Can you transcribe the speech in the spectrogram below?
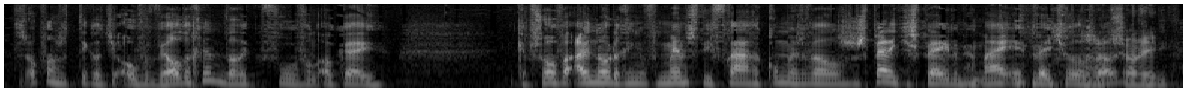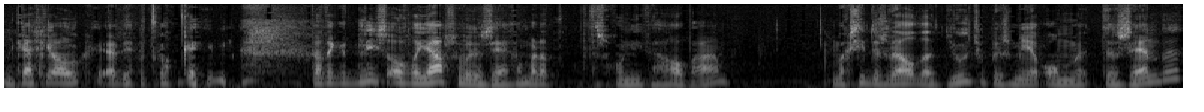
Het is ook wel eens een tikkeltje overweldigend, dat ik voel van, oké, ik heb zoveel uitnodigingen van mensen die vragen, kom eens wel eens een spelletje spelen met mij, weet je wel zo. Oh, sorry. Die, die krijg je ook, ja, die hebt er ook één. Dat ik het liefst overal ja zou willen zeggen, maar dat, dat is gewoon niet haalbaar. Maar ik zie dus wel dat YouTube is meer om te zenden.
